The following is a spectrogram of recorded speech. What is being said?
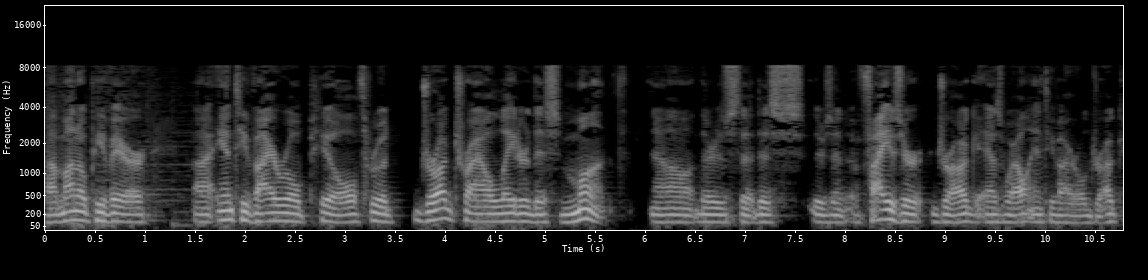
uh, Molnupiravir uh, antiviral pill through a drug trial later this month. Now, there's uh, this, there's a, a, Pfizer drug as well, antiviral drug.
